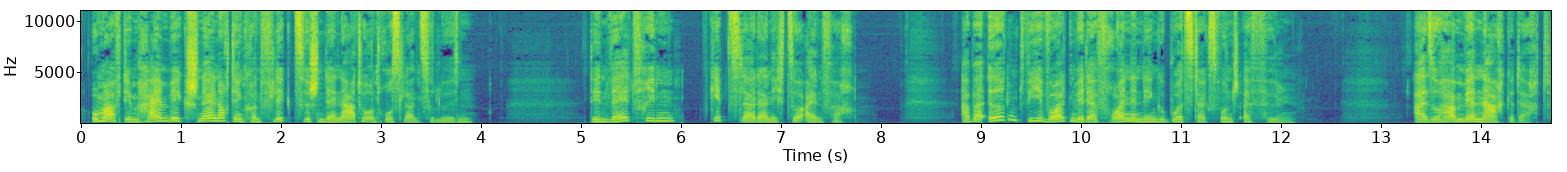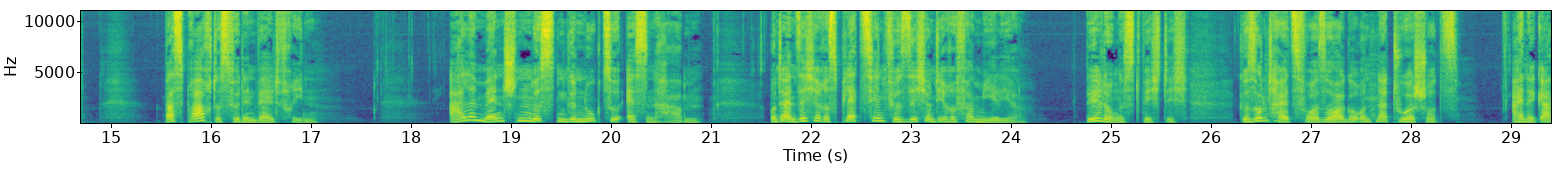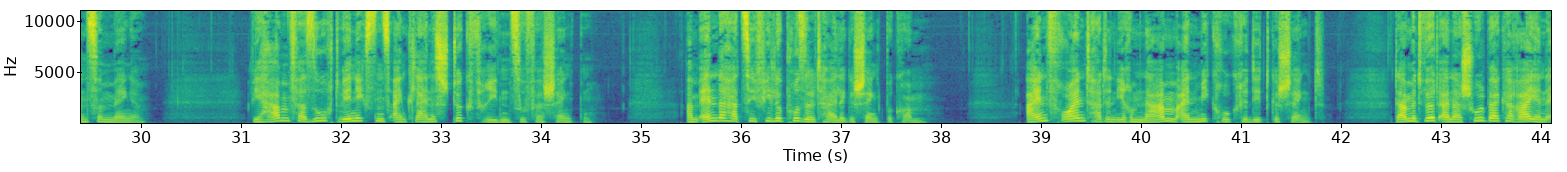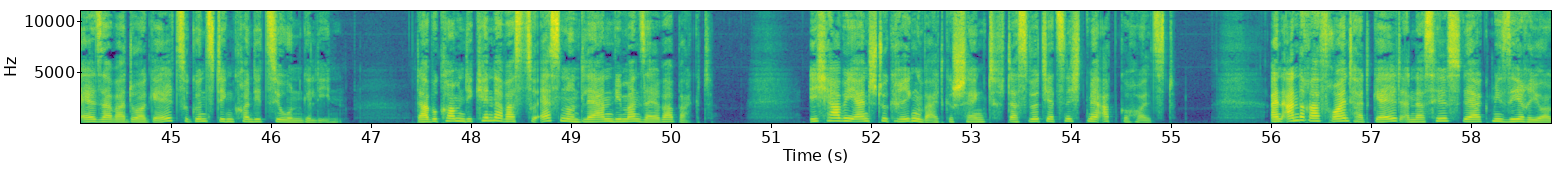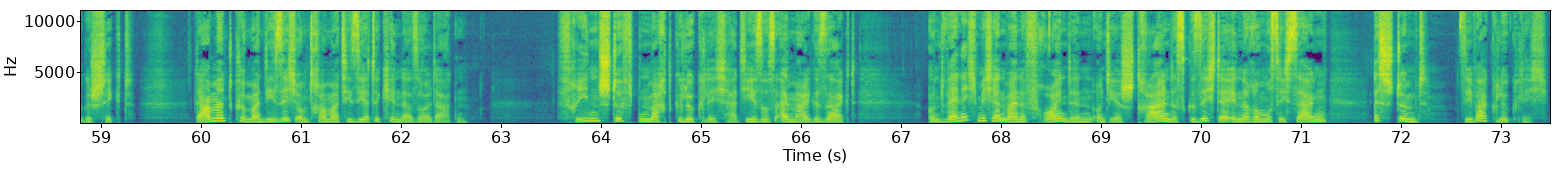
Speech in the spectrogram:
um auf dem Heimweg schnell noch den Konflikt zwischen der NATO und Russland zu lösen. Den Weltfrieden gibt's leider nicht so einfach. Aber irgendwie wollten wir der Freundin den Geburtstagswunsch erfüllen. Also haben wir nachgedacht. Was braucht es für den Weltfrieden? Alle Menschen müssten genug zu essen haben und ein sicheres Plätzchen für sich und ihre Familie. Bildung ist wichtig Gesundheitsvorsorge und Naturschutz. Eine ganze Menge. Wir haben versucht, wenigstens ein kleines Stück Frieden zu verschenken. Am Ende hat sie viele Puzzleteile geschenkt bekommen. Ein Freund hat in ihrem Namen einen Mikrokredit geschenkt. Damit wird einer Schulbäckerei in El Salvador Geld zu günstigen Konditionen geliehen. Da bekommen die Kinder was zu essen und lernen, wie man selber backt. Ich habe ihr ein Stück Regenwald geschenkt, das wird jetzt nicht mehr abgeholzt. Ein anderer Freund hat Geld an das Hilfswerk Miserior geschickt. Damit kümmern die sich um traumatisierte Kindersoldaten. Frieden stiften macht glücklich, hat Jesus einmal gesagt. Und wenn ich mich an meine Freundin und ihr strahlendes Gesicht erinnere, muss ich sagen, es stimmt, sie war glücklich.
